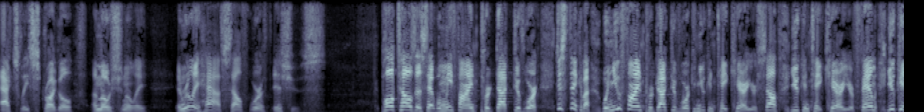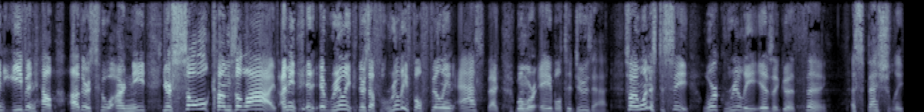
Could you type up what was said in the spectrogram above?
actually struggle emotionally and really have self worth issues. Paul tells us that when we find productive work, just think about it. when you find productive work and you can take care of yourself, you can take care of your family, you can even help others who are in need, your soul comes alive. I mean, it, it really, there's a really fulfilling aspect when we're able to do that. So I want us to see work really is a good thing, especially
